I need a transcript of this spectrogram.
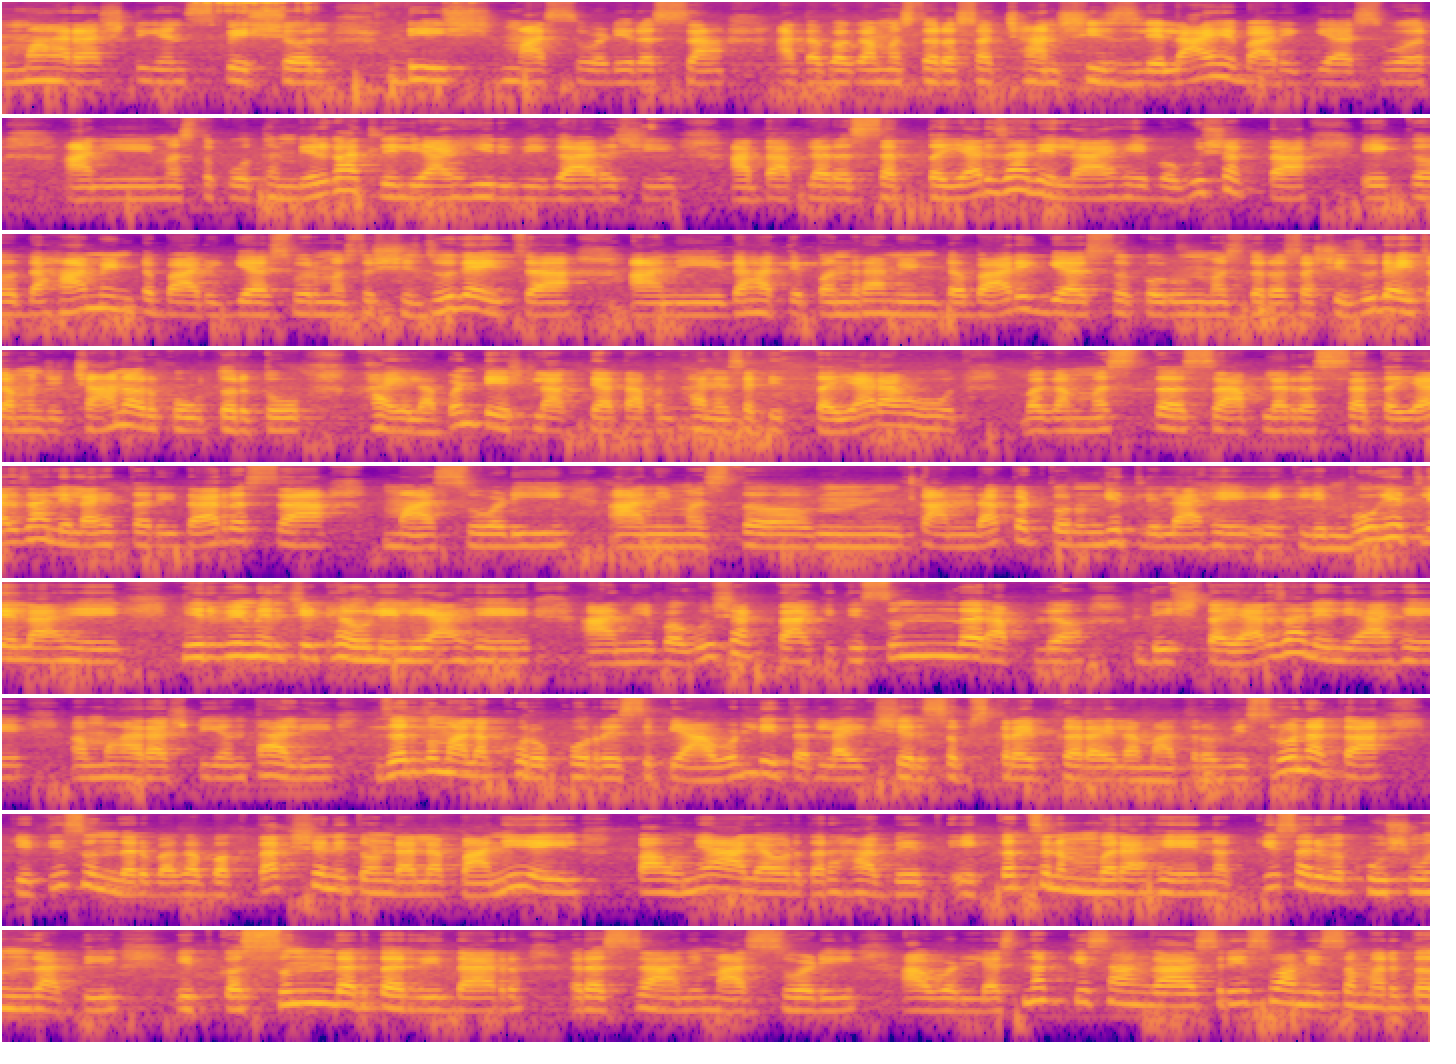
महाराष्ट्रीयन स्पेशल डिश मासवडी रस्सा. आता बघा मस्त रस्सा छान शिजलेला आहे बारीक गॅसवर आणि मस्त कोथिंबीर घातलेली आहे हिरवीगार अशी. आता आपला रस्सा तयार झालेला आहे बघू शकता. एक दहा मिनटं बारीक गॅसवर मस्त शिजू द्यायचा आणि दहा ते पंधरा मिनटं बारीक गॅस करून मस्त रस्सा शिजू द्यायचा. म्हणजे छान अर्क उतरतो खायला पण टेस्ट लागते. आता आपण खाण्यासाठी तयार आहोत. बघा मस्त असा आपला रस्सा तयार झालेला आहे. तरीदार रस्सा मासवडी आणि मस्त कांदा कट करून घेतलेला आहे. एक लिंबू घेतलेला आहे. हिरवी मिरची ठेवलेली आहे. आणि बघू शकता किती सुंदर आपलं डिश तयार झालेली आहे. महाराष्ट्रीयन थाली. जर तुम्हाला खरोखर रेसिपी आवडली तर लाईक शेअर सबस्क्राईब करायला मात्र विसरू नका. किती सुंदर बघा बघता क्षणी तोंडाला पाणी येईल. पाहुणे आल्यावर तर हा बेत एकच नंबर आहे. नक्की नक्की सर्व खुश होऊन जातील. इतकं सुंदर तर्रीदार रस्सा आणि मासवडी आवडल्यास नक्की सांगा. श्री स्वामी समर्थ.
